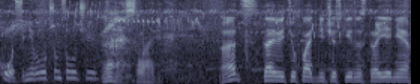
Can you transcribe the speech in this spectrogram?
К осени в лучшем случае. А, Славик. Отставить упаднические настроения.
